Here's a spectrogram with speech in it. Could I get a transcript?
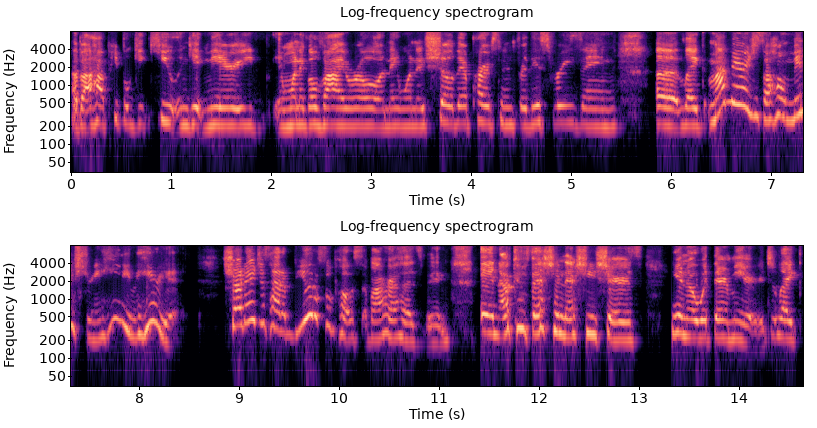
about how people get cute and get married and want to go viral and they want to show their person for this reason. Uh, like my marriage is a whole ministry and he ain't even here yet. Sade just had a beautiful post about her husband and a confession that she shares, you know, with their marriage. Like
